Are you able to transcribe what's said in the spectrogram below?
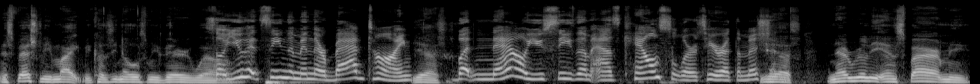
especially Mike because he knows me very well. So you had seen them in their bad time. Yes. But now you see them as counselors here at the mission. Yes. And that really inspired me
